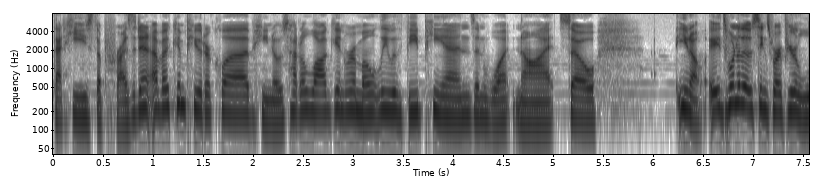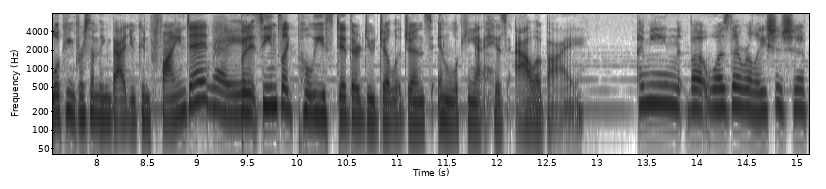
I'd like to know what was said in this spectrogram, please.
that he's the president of a computer club. He knows how to log in remotely with VPNs and whatnot. So, you know, it's one of those things where if you're looking for something bad, you can find it. Right. But it seems like police did their due diligence in looking at his alibi. I mean, but was their relationship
